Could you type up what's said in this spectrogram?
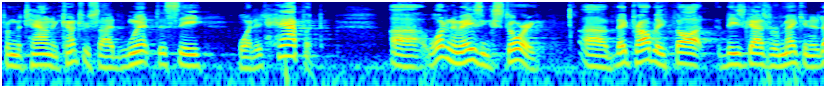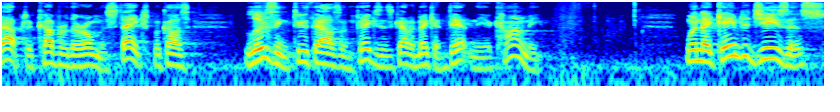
from the town and countryside went to see what had happened. Uh, what an amazing story. Uh, they probably thought these guys were making it up to cover their own mistakes because losing 2,000 pigs has got to make a dent in the economy. When they came to Jesus,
